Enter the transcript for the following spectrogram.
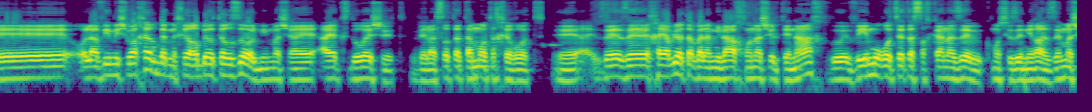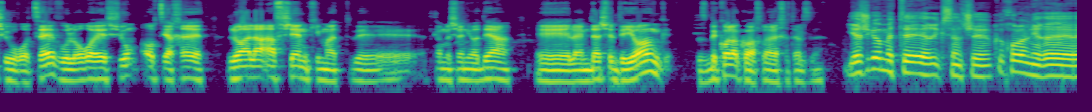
אה, או להביא מישהו אחר במחיר הרבה יותר זול ממה שאייקס דורשת ולעשות התאמות אחרות. זה, זה חייב להיות אבל המילה האחרונה של תנח ואם הוא רוצה את השחקן הזה כמו שזה נראה זה מה שהוא רוצה והוא לא רואה שום אופציה אחרת לא עלה אף שם כמעט עד כמה שאני יודע לעמדה של דה יונג אז בכל הכוח ללכת על זה. יש גם את אה, אריקסן שככל הנראה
